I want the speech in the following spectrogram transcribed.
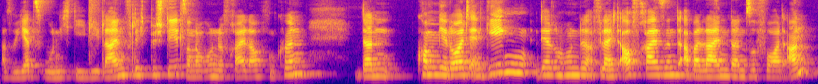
also jetzt, wo nicht die, die Leinenpflicht besteht, sondern wo Hunde freilaufen können, dann kommen mir Leute entgegen, deren Hunde vielleicht auch frei sind, aber leinen dann sofort an.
